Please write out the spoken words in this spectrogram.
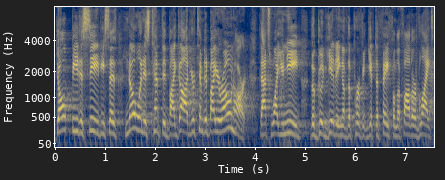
don't be deceived. He says, no one is tempted by God. You're tempted by your own heart. That's why you need the good giving of the perfect gift of faith from the Father of lights,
